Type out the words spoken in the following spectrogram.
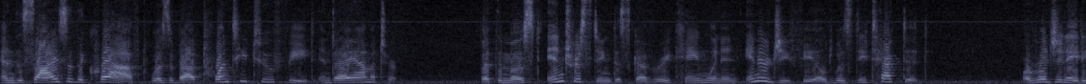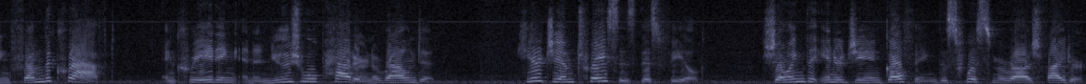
And the size of the craft was about 22 feet in diameter. But the most interesting discovery came when an energy field was detected, originating from the craft and creating an unusual pattern around it. Here Jim traces this field, showing the energy engulfing the Swiss Mirage fighter.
